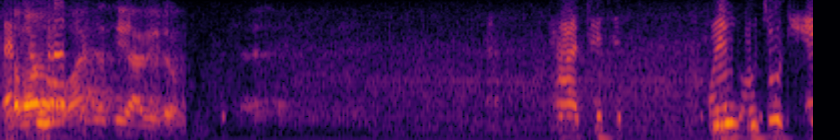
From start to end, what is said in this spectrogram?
તમારો અવાજ નથી આવી રહ્યો. હા છે છે હું એમ કહું છું કે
